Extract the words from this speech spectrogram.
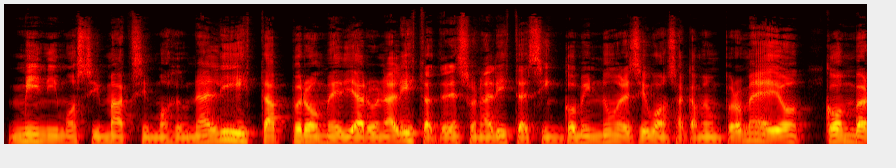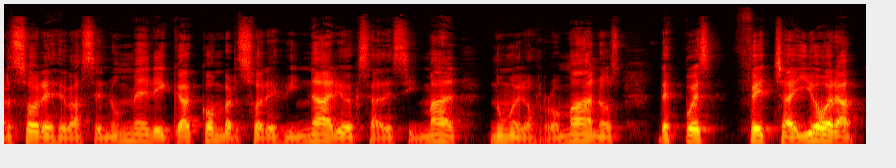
mínimos y máximos de una lista, promediar una lista, tenés una lista de 5.000 números y bueno, sacame un promedio, conversores de base numérica, conversores binario, hexadecimal, números romanos, después fecha y hora,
